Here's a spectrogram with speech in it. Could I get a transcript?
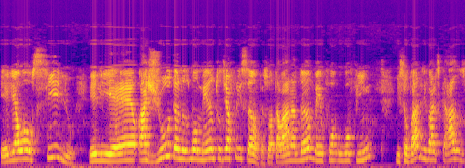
ele é o auxílio, ele é ajuda nos momentos de aflição. A pessoa está lá nadando, vem o, o golfinho, e são vários e vários casos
